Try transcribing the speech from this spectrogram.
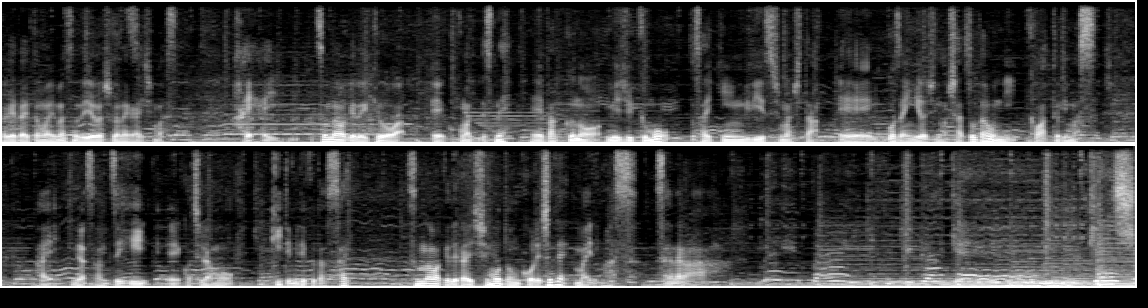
あげたいと思いますのでよろしくお願いします。はいはい。そんなわけで今日はえー、ここまでですね、えー、バックのミュージックも最近リリースしました、えー、午前4時のシャットダウンに変わっております。はい。皆さんぜひ、えこちらも聴いてみてください。そんなわけで来週も鈍行列車で参ります。さよなら。消し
